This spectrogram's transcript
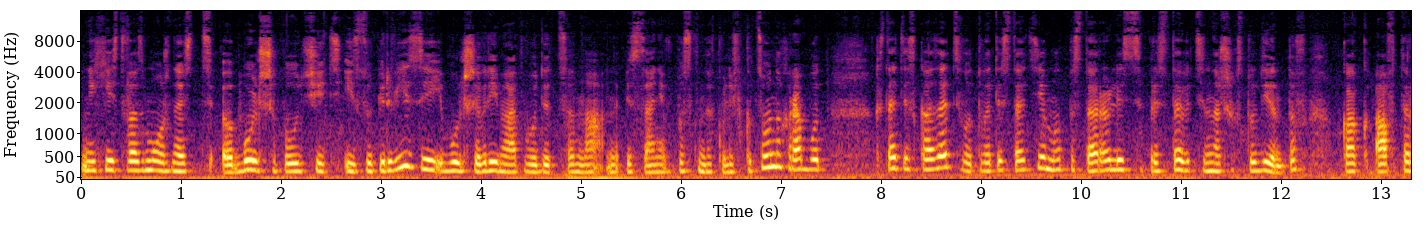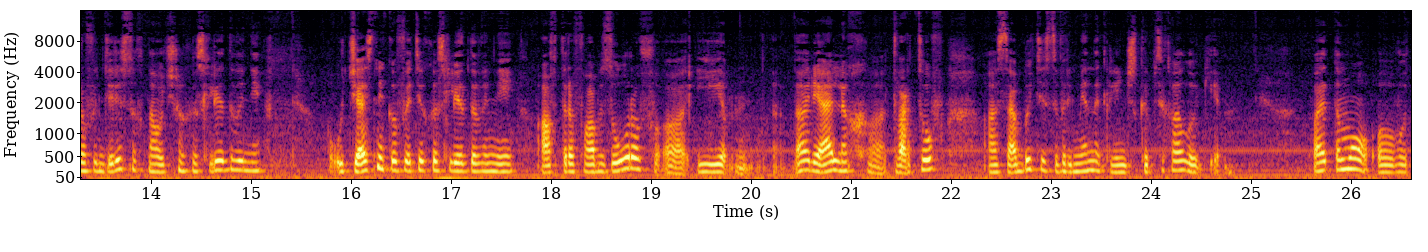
у них есть возможность э, больше получить и супервизии, и больше время отводится на написание выпускных квалификационных работ. Кстати сказать, вот в этой статье мы постарались представить наших студентов как авторов интересных научных исследований, участников этих исследований, авторов обзоров э, и да, реальных э, творцов событий современной клинической психологии. Поэтому э, вот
